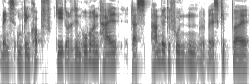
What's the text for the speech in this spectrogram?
Wenn es um den Kopf geht oder den oberen Teil, das haben wir gefunden. Es gibt bei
